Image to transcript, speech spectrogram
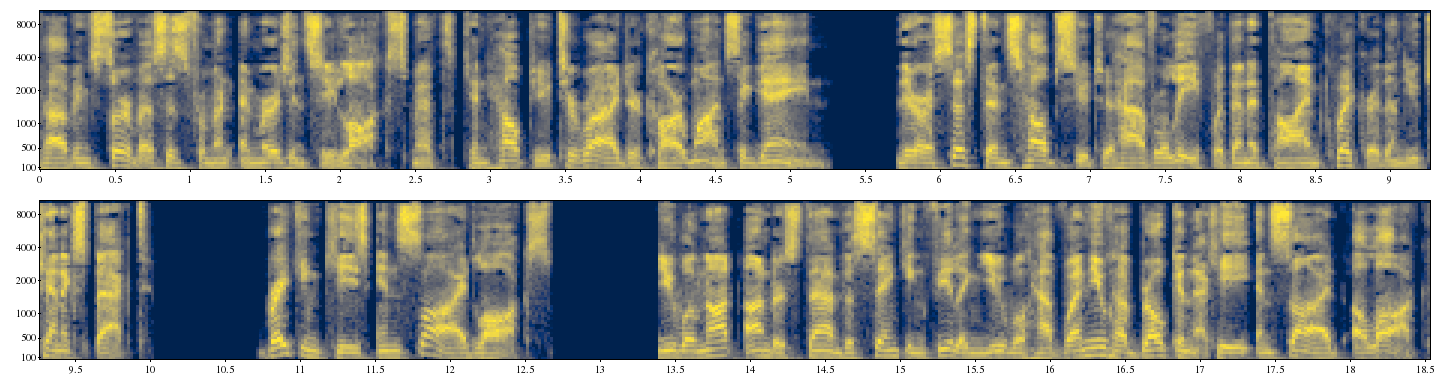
Having services from an emergency locksmith can help you to ride your car once again. Their assistance helps you to have relief within a time quicker than you can expect. Breaking keys inside locks. You will not understand the sinking feeling you will have when you have broken a key inside a lock.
